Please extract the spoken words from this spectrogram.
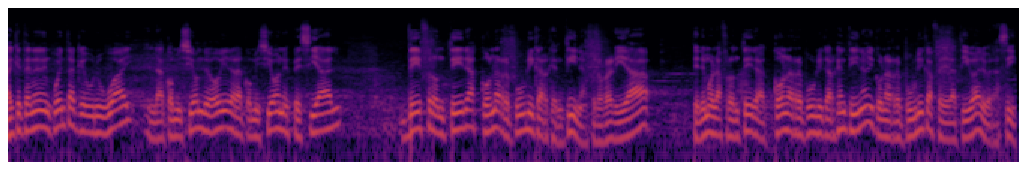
Hay que tener en cuenta que Uruguay, en la comisión de hoy, era la comisión especial de fronteras con la República Argentina, pero en realidad tenemos la frontera con la República Argentina y con la República Federativa del Brasil.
